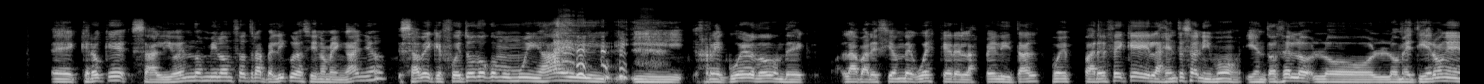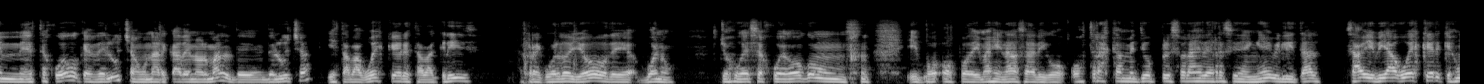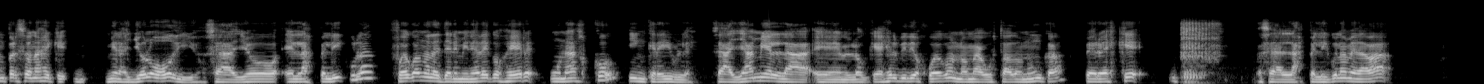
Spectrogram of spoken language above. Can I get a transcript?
eh, creo que salió en 2011 otra película, si no me engaño. Sabe que fue todo como muy ay y, recuerdo de la aparición de Wesker en las pelis y tal, pues parece que la gente se animó y entonces lo, lo- metieron en este juego que es de lucha, un arcade normal de, de lucha y estaba Wesker, estaba Chris. Recuerdo yo de, bueno, yo jugué ese juego con y os podéis imaginar, o sea, digo, ostras, que han metido personajes de Resident Evil y tal. ¿Sabes? Vi a Wesker, que es un personaje que, mira, yo lo odio. O sea, yo en las películas fue cuando le terminé de coger un asco increíble. O sea, ya a mí en, la, en lo que es el videojuego no me ha gustado nunca. Pero es que, o sea, en las películas me daba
